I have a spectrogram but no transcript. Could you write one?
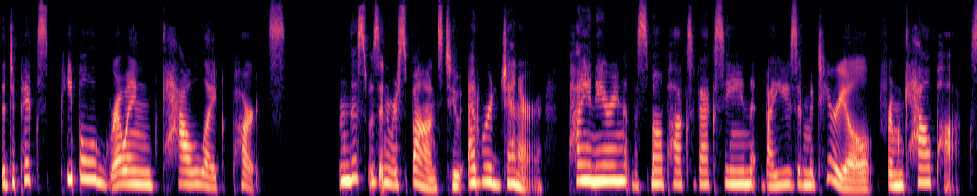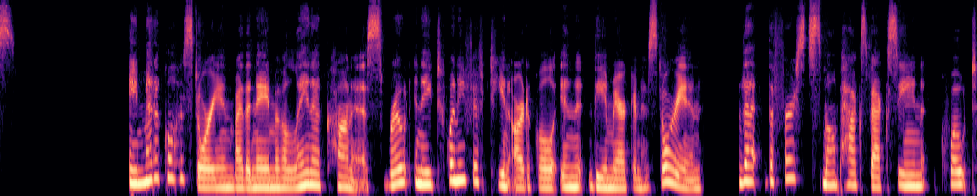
that depicts people growing cow like parts. This was in response to Edward Jenner pioneering the smallpox vaccine by using material from cowpox. A medical historian by the name of Elena Conis wrote in a 2015 article in The American Historian that the first smallpox vaccine, quote,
